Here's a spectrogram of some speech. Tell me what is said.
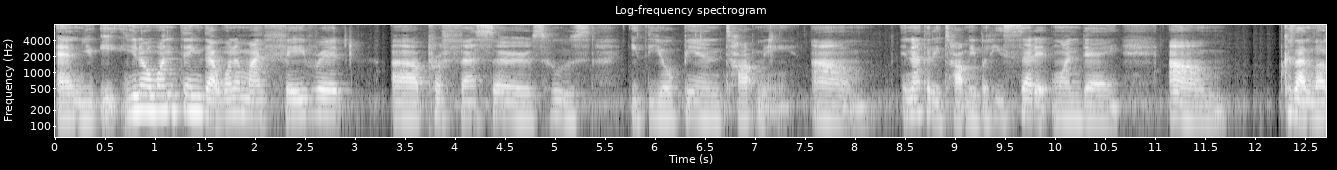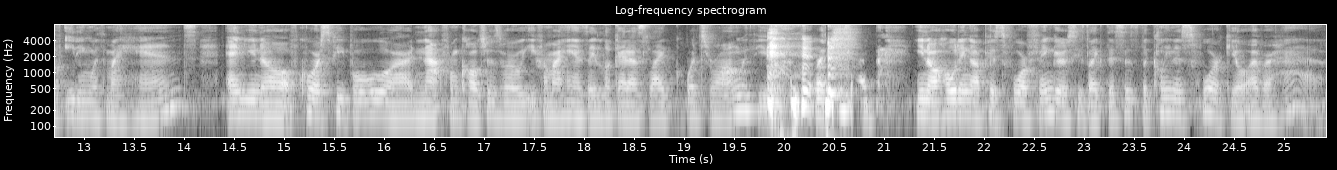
and you eat you know one thing that one of my favorite uh professors who's Ethiopian taught me. Um, and not that he taught me, but he said it one day. Um, because I love eating with my hands. And, you know, of course, people who are not from cultures where we eat from our hands, they look at us like, what's wrong with you? But he's like, you know, holding up his four fingers, he's like, this is the cleanest fork you'll ever have.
